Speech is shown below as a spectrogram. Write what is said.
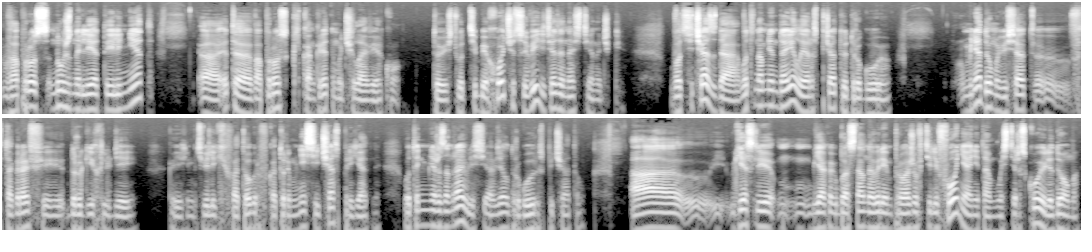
вопрос, нужно ли это или нет, а, это вопрос к конкретному человеку. То есть вот тебе хочется видеть это на стеночке. Вот сейчас, да, вот она мне надоела, я распечатаю другую. У меня дома висят э, фотографии других людей, каких-нибудь великих фотографов, которые мне сейчас приятны. Вот они мне разонравились, я взял другую, распечатал. А э, если я как бы основное время провожу в телефоне, а не там в мастерской или дома,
